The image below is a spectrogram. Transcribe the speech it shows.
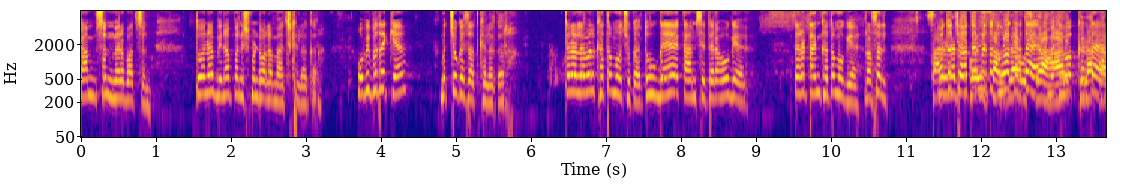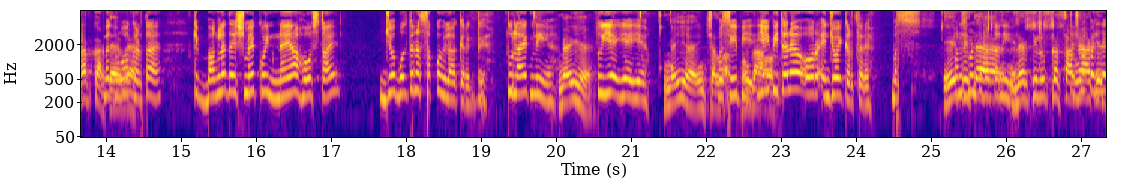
काम सुन मेरा बात सुन। तो है ना बिना पनिशमेंट वाला मैच खेला कर। वो भी पता है क्या? बच्चों के साथ खेला कर। तेरा लेवल खत्म हो चुका है। तू गया काम से तेरा हो गया तेरा टाइम खत्म हो गया रसल मैं तो चाहता है मैं तो दुआ करता है मैं दुआ करता है मैं दुआ करता है कि बांग्लादेश में कोई नया होस्ट आए जो बोलते ना सबको हिला के रख दे। तू लायक नहीं है। नहीं है तू ये ये ये। नहीं है इंशाल्लाह बस यही पी होगा यही पीते रहे और एंजॉय करते रहे। बस। पीता तो नहीं है। लड़की लोग का सामने आके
